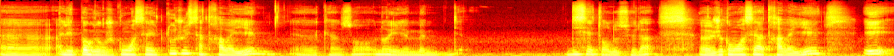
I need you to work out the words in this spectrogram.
Euh, à l'époque, je commençais tout juste à travailler, 15 euh, ans, non, il y a même 17 ans de cela, euh, je commençais à travailler et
